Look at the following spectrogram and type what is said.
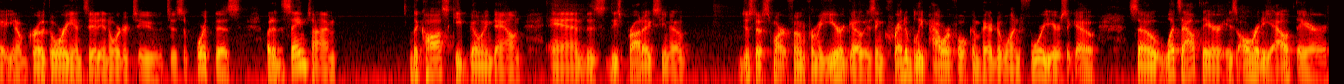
uh, you know, growth oriented in order to to support this. But at the same time, the costs keep going down, and this, these products, you know, just a smartphone from a year ago is incredibly powerful compared to one four years ago so what's out there is already out there.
